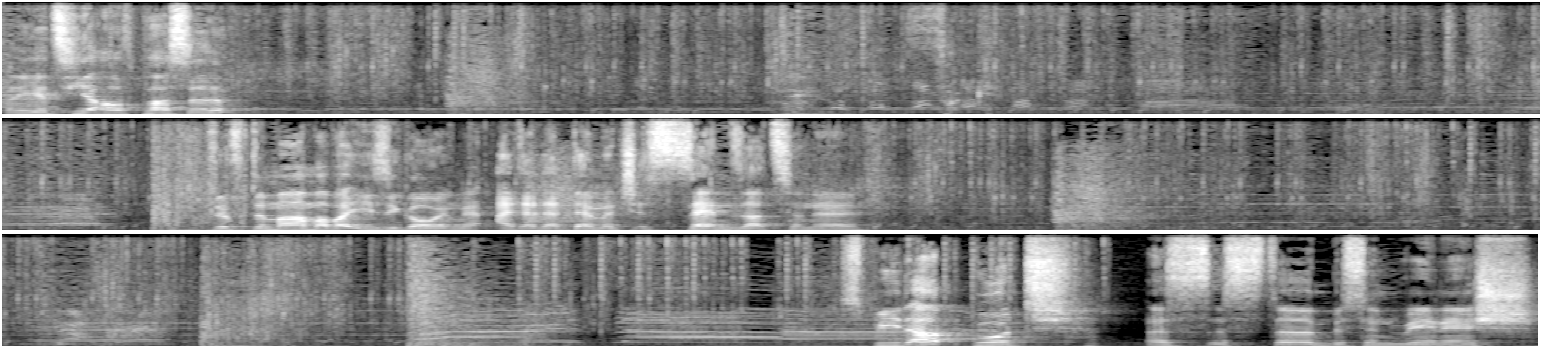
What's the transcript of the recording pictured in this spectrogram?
Wenn ich jetzt hier aufpasse. Dürfte Mom aber easy going mehr. Alter, der Damage ist sensationell. Speed up, gut. Es ist äh, ein bisschen wenig.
